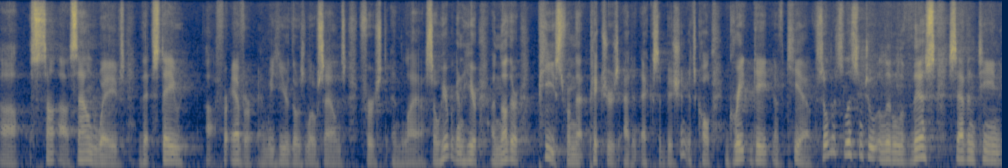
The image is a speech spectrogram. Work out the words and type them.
uh, so, uh, sound waves that stay uh, forever, and we hear those low sounds first and last. So here we're going to hear another piece from that Pictures at an Exhibition. It's called Great Gate of Kiev. So let's listen to a little of this, 17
